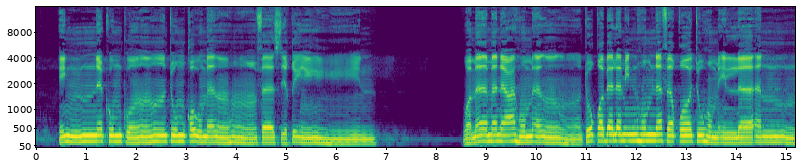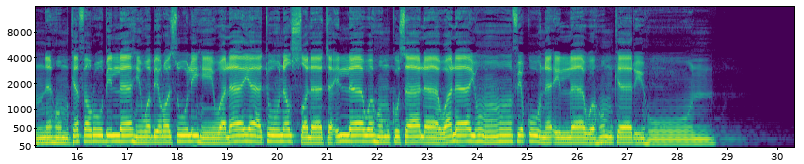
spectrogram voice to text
إنكم كنتم قوما فاسقين. وما منعهم أن تقبل منهم نفقاتهم إلا أنهم كفروا بالله وبرسوله ولا يأتون الصلاة إلا وهم كسالى ولا ينفقون إلا وهم كارهون.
